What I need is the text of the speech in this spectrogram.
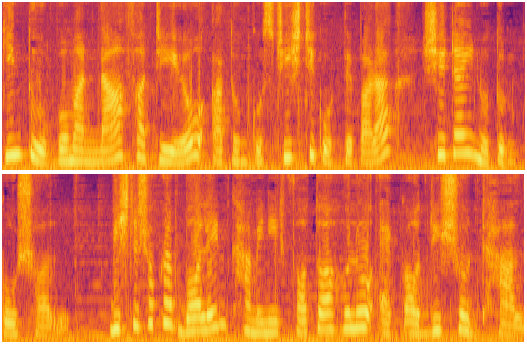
কিন্তু বোমা না ফাটিয়েও আতঙ্ক সৃষ্টি করতে পারা সেটাই নতুন কৌশল। বিশ্লেষকরা বলেন, খামিনির ফতোয়া হলো এক অদৃশ্য ঢাল।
